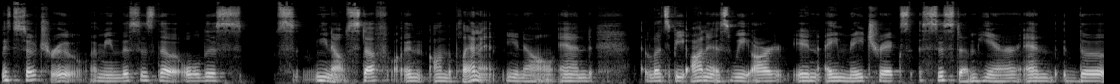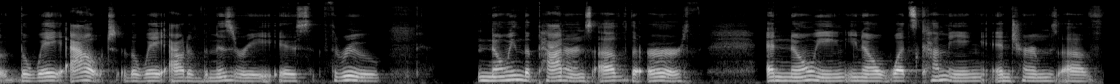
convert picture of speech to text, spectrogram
it's so true. I mean, this is the oldest you know stuff in, on the planet you know? And let's be honest we are in a matrix system here and the the way out the way out of the misery is through knowing the patterns of the earth and knowing you know what's coming in terms of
